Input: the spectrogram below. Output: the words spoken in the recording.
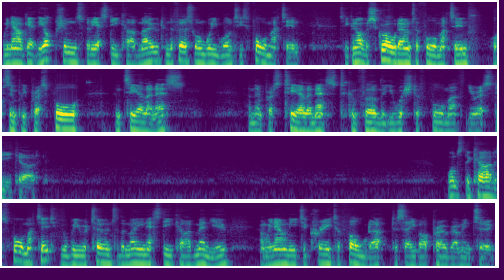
We now get the options for the SD card mode, and the first one we want is formatting. So you can either scroll down to formatting, or simply press 4 and TLNS and then press TLNS to confirm that you wish to format your SD card. Once the card is formatted you'll be returned to the main SD card menu and we now need to create a folder to save our program into.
